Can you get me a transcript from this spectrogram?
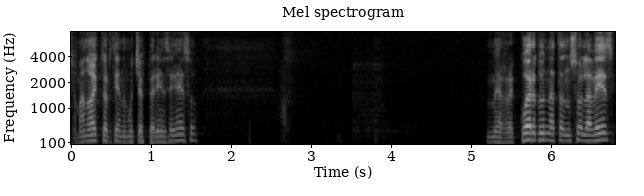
Hermano Héctor tiene mucha experiencia en eso. Me recuerdo una tan sola vez.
